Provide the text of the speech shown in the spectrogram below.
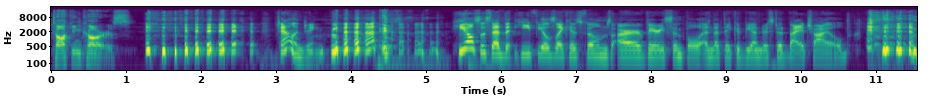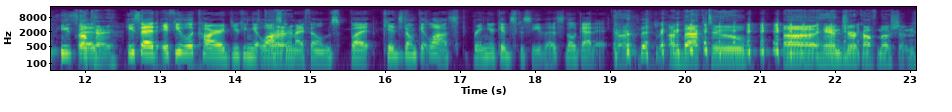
Talking cars. challenging he also said that he feels like his films are very simple and that they could be understood by a child and he said Okay. he said if you look hard you can get lost in my films but kids don't get lost bring your kids to see this they'll get it. Whatever. I'm back to uh, hand jerk off motion.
